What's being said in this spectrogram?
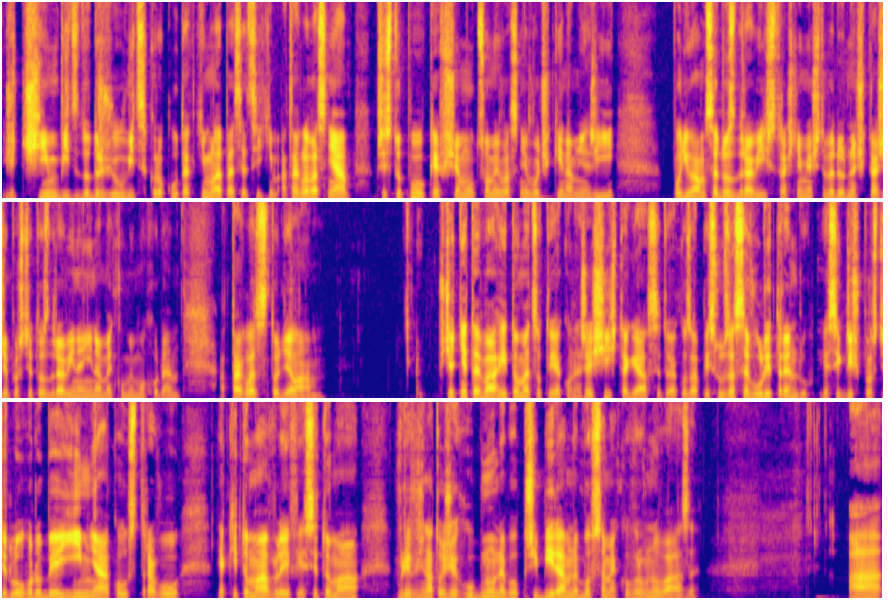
Že čím víc dodržuju víc kroků, tak tím lépe se cítím. A takhle vlastně já přistupuju ke všemu, co mi vlastně očky naměří, podívám se do zdraví, strašně mě štve do dneška, že prostě to zdraví není na meku mimochodem a takhle to dělám včetně té váhy, Tome, co ty jako neřešíš, tak já si to jako zapisu zase vůli trendu. Jestli když prostě dlouhodobě jím nějakou stravu, jaký to má vliv, jestli to má vliv na to, že hubnu, nebo přibírám, nebo jsem jako v rovnováze. A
